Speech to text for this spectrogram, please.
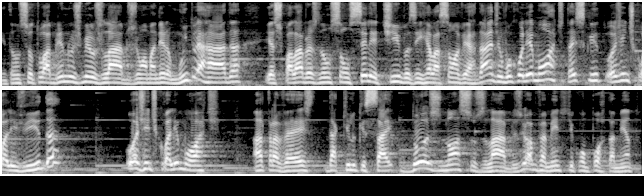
Então, se eu estou abrindo os meus lábios de uma maneira muito errada e as palavras não são seletivas em relação à verdade, eu vou colher morte. Está escrito. Ou a gente colhe vida, ou a gente colhe morte através daquilo que sai dos nossos lábios e, obviamente, de comportamento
